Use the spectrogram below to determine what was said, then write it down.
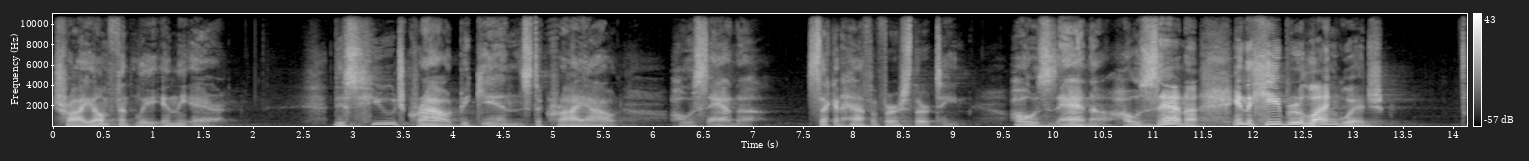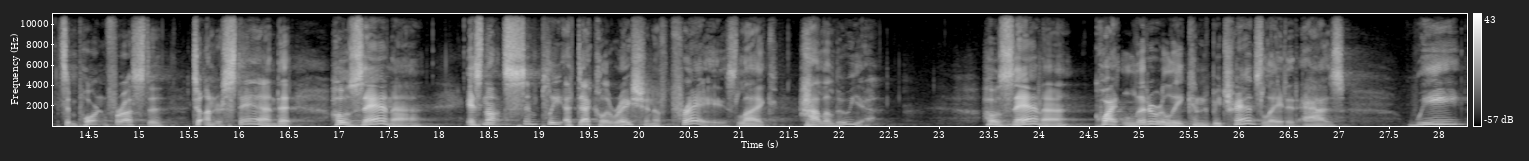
triumphantly in the air, this huge crowd begins to cry out, Hosanna second half of verse 13. Hosanna, Hosanna. In the Hebrew language, it's important for us to, to understand that Hosanna is not simply a declaration of praise like hallelujah. Hosanna quite literally can be translated as, We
